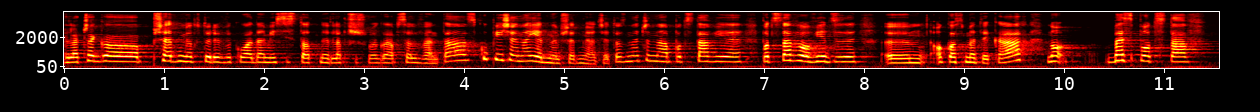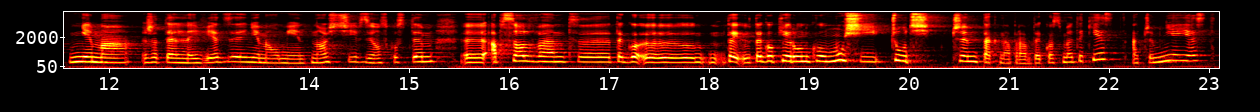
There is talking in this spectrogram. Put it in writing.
Dlaczego przedmiot, który wykładam, jest istotny dla przyszłego absolwenta? Skupię się na jednym przedmiocie, to znaczy na podstawie, podstawy o wiedzy o kosmetykach. No, bez podstaw nie ma rzetelnej wiedzy, nie ma umiejętności, w związku z tym y, absolwent y, tego, y, tego kierunku musi czuć czym tak naprawdę kosmetyk jest, a czym nie jest,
